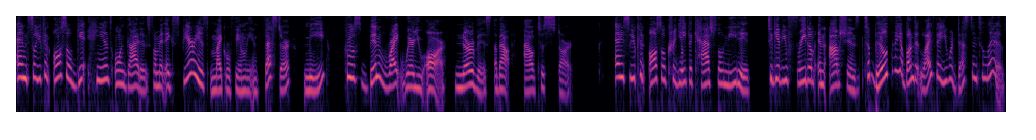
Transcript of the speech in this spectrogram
And so you can also get hands on guidance from an experienced microfamily investor, me, who's been right where you are, nervous about how to start. And so you can also create the cash flow needed to give you freedom and options to build the abundant life that you were destined to live.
